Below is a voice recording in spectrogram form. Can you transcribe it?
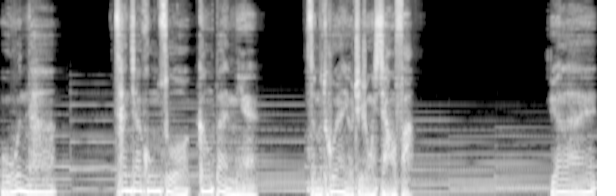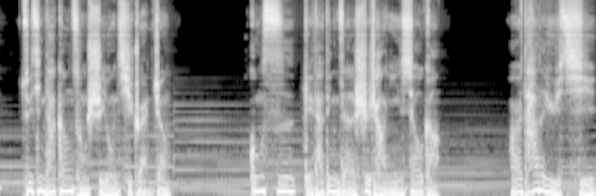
我问他，参加工作刚半年，怎么突然有这种想法？原来最近他刚从试用期转正，公司给他定在了市场营销岗，而他的预期。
